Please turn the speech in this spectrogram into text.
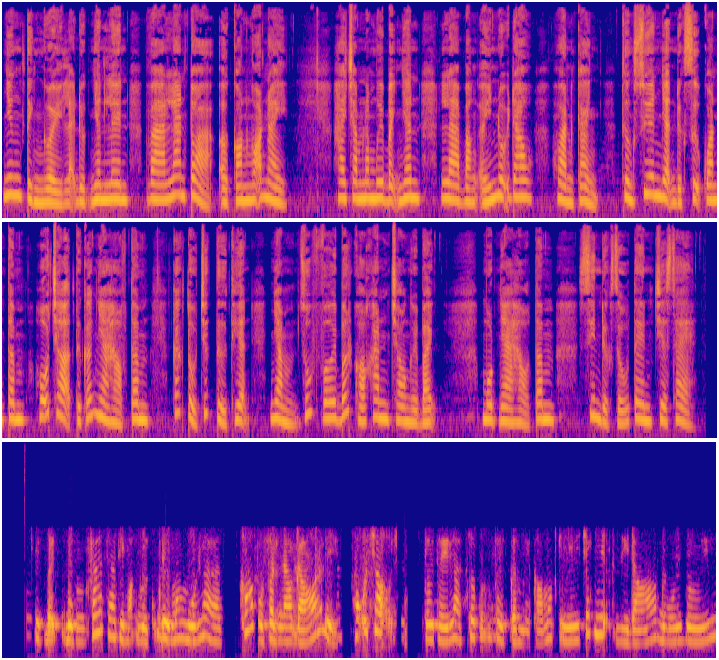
Nhưng tình người lại được nhân lên và lan tỏa ở con ngõ này. 250 bệnh nhân là bằng ấy nỗi đau, hoàn cảnh, thường xuyên nhận được sự quan tâm, hỗ trợ từ các nhà hảo tâm, các tổ chức từ thiện nhằm giúp vơi bớt khó khăn cho người bệnh một nhà hảo tâm xin được giấu tên chia sẻ. Dịch bệnh bùng phát ra thì mọi người cũng đều mong muốn là góp một phần nào đó để hỗ trợ. Tôi thấy là tôi cũng phải cần phải có một cái trách nhiệm gì đó đối với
